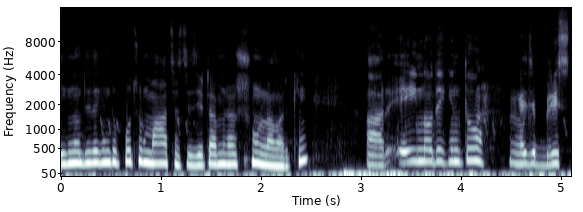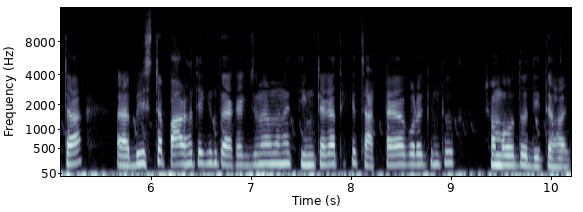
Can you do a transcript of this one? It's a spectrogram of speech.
এই নদীতে কিন্তু প্রচুর মাছ আছে, যেটা আমরা শুনলাম আর কি। আর এই নদী কিন্তু, এই যে ব্রিজটা ব্রিজটা পার হতে কিন্তু এক একজনের মানে তিন টাকা থেকে চার টাকা করে কিন্তু সম্ভবত দিতে হয়।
